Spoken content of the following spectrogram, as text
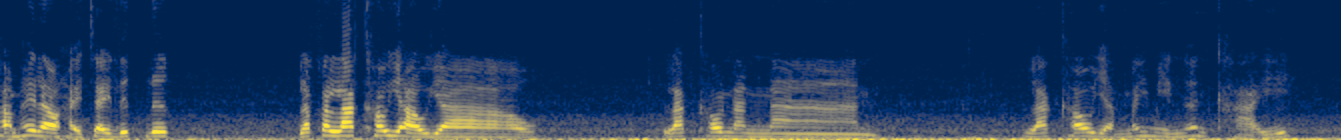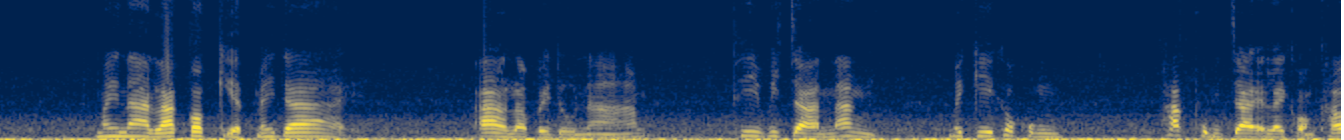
ทำให้เราหายใจลึกๆ แล้วก็รักเข้ายาวๆ รักเขานานๆ รักเขาอย่างไม่มีเงื่อนไข ไม่น่ารักก็เกลียดไม่ได้ อ้าวเราไปดูน้ำที่วิจารณ์นั่ง เมื่อกี้เขาคงภาคภูมิใจอะไรของเขา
